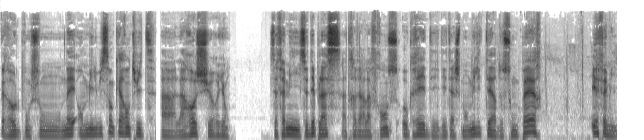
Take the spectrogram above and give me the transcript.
Raoul Ponchon naît en 1848 à La Roche-sur-Yon. Sa famille se déplace à travers la France au gré des détachements militaires de son père et la famille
